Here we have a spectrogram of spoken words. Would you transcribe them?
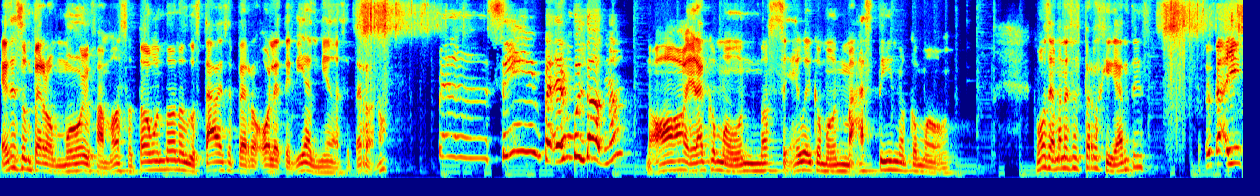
Ese es un perro muy famoso. Todo el mundo nos gustaba ese perro, o le tenían miedo a ese perro, ¿no? Eh, sí, era un bulldog, ¿no? No, era como un, no sé, güey, como un mastín o como. ¿Cómo se llaman esos perros gigantes? Hay,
